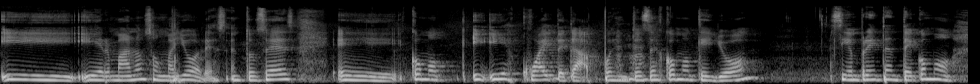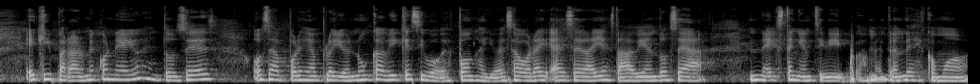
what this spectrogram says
y, hermanos son mayores. Entonces, eh, como, y, es quite the gap, pues entonces como que yo siempre intenté como equipararme con ellos, entonces, o sea, por ejemplo, yo nunca vi que si Bob Esponja, yo a esa hora, a esa edad ya estaba viendo, o sea, Next en MTV, pues, ¿me entiendes? Como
